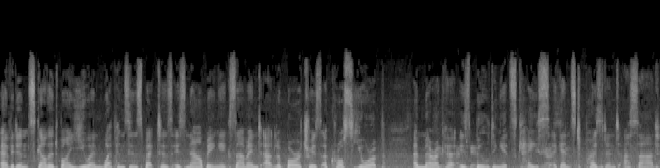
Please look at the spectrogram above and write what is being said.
Evidence gathered by UN weapons inspectors is now being examined at laboratories across Europe. America is building its case against President Assad.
